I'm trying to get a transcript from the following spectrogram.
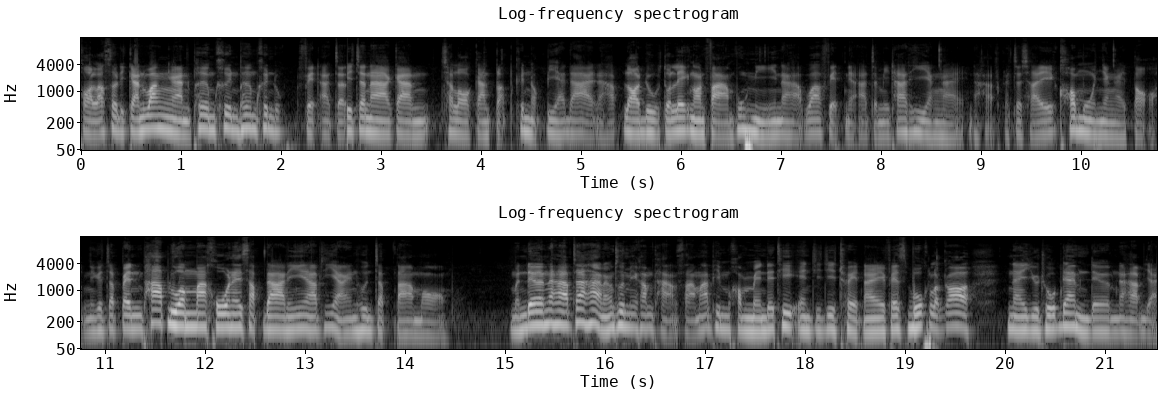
ขอรับสวัสดิการว่างงานเพิ่มขึ้นเพิ่มขึ้นเฟดอาจจะพิจารณาการชะลอการปรับขึ้นดอกเบี้ยได้นะครับ รอดูตัวเลขนอนฟาร์มพรุ่งนี้นะครับว่าเฟดเนี่ยอาจจะมีท่าทียังไงนะครับก็จะใช้ข้อมูลยังไงต่อ นี่ก็จะเป็นภาพรวมมาโครในสัปดาห์นี้นะครับที่อยากให้ทุนจับตามอง เหมือนเดิมนะครับ ถ้าหากนักทุนมีคำถามสามารถพิมพ์คอมเมนต์ได้ที่ NGG Trade ใน Facebook แล้วก็ใน YouTube ได้เหมือนเดิมนะครับ อยาก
